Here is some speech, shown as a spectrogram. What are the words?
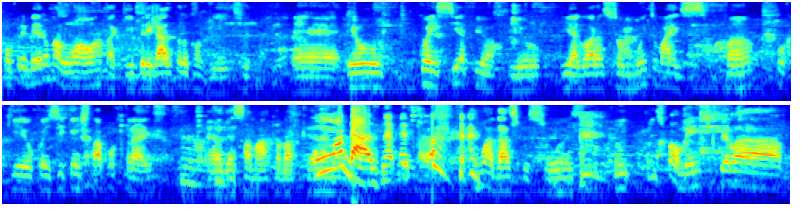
Bom, primeiro, uma honra estar aqui. Obrigado pelo convite. É, eu conheci a Fio a Fio e agora sou muito mais fã porque eu conheci quem está por trás é, dessa marca bacana. Uma das, né, pessoas? Uma das pessoas. E principalmente pela,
